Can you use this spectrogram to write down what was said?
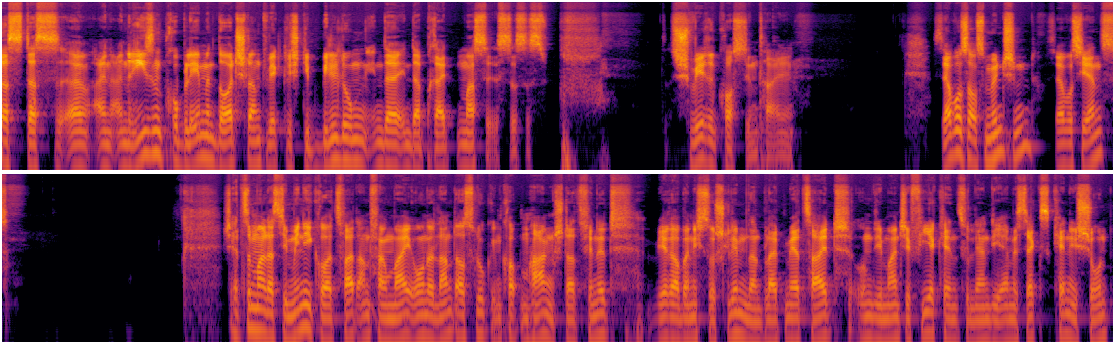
dass das äh, ein, ein Riesenproblem in Deutschland wirklich die Bildung in der, in der breiten Masse ist. Das ist, pff, das ist schwere Kost in Teilen. Servus aus München. Servus Jens. Ich schätze mal, dass die Mini-Kreuzfahrt Anfang Mai ohne Landausflug in Kopenhagen stattfindet. Wäre aber nicht so schlimm. Dann bleibt mehr Zeit, um die manche 4 kennenzulernen. Die MS6 kenne ich schon.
